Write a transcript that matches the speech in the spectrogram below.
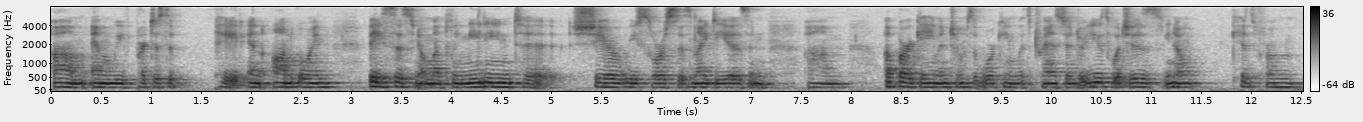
um, and we've participated in ongoing basis, you know, monthly meeting to share resources and ideas and um, up our game in terms of working with transgender youth, which is, you know, kids from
